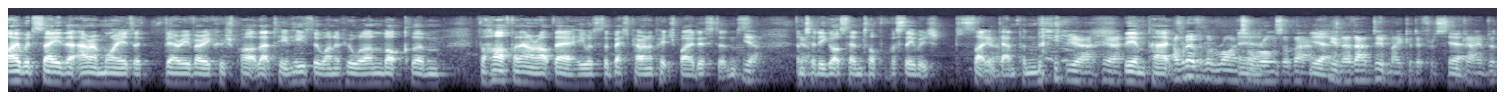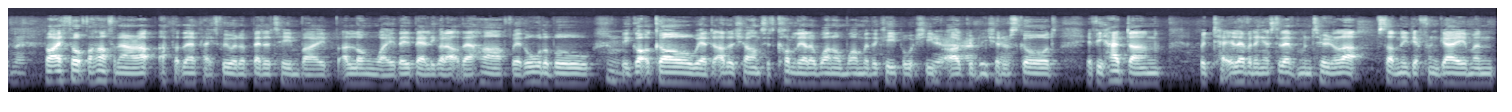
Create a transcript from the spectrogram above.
I would say that Aaron Mooy is a very, very crucial part of that team. He's the one who will unlock them. For half an hour up there, he was the best player on the pitch by a distance. Yeah, Until yeah. he got sent off, obviously, which slightly Yeah. dampened the, yeah, yeah. the impact. And whatever the rights or wrongs of that, you know, that did make a difference to the game, didn't it? But I thought for half an hour up, up at their place, we were a better team by a long way. They barely got out of their half. We had all the ball. Hmm. We got a goal. We had other chances. Connolly had a one on one with the keeper, which he arguably should have scored. If he had done with t- 11 against 11 and 2 0 up, suddenly different game. And,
